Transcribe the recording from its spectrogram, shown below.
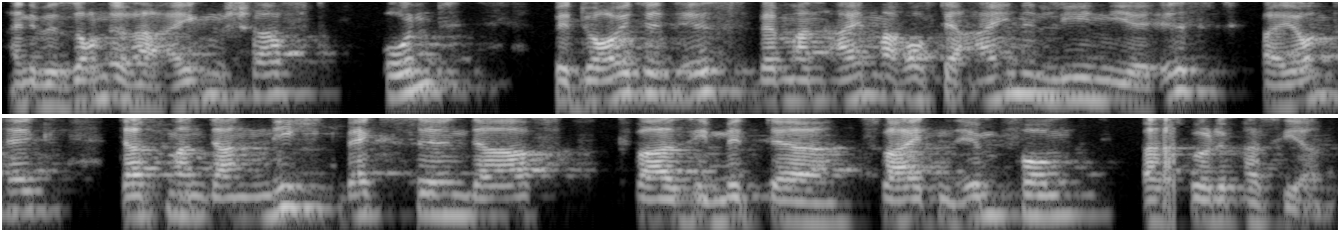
eine besondere Eigenschaft? Und bedeutet es, wenn man einmal auf der einen Linie ist, BioNTech, dass man dann nicht wechseln darf, quasi mit der zweiten Impfung. Was würde passieren?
